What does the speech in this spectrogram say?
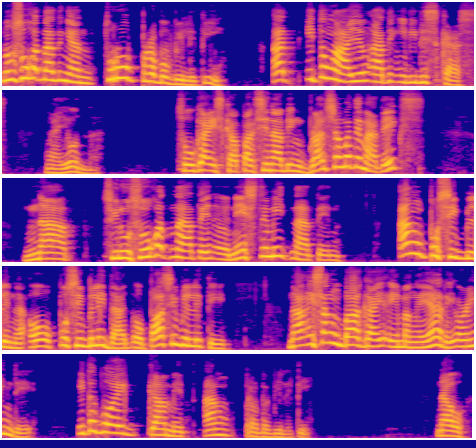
Nasusukat natin yan true probability. At ito nga yung ating i-discuss ngayon. So guys, kapag sinabing branch ng mathematics na sinusukat natin o estimate natin ang posible na o posibilidad o possibility na ang isang bagay ay mangyayari or hindi, ito po ay gamit ang probability. Now,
